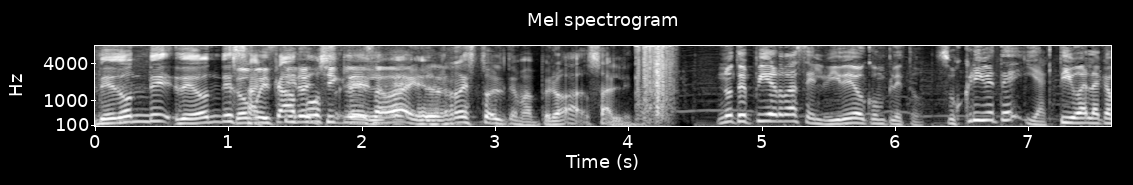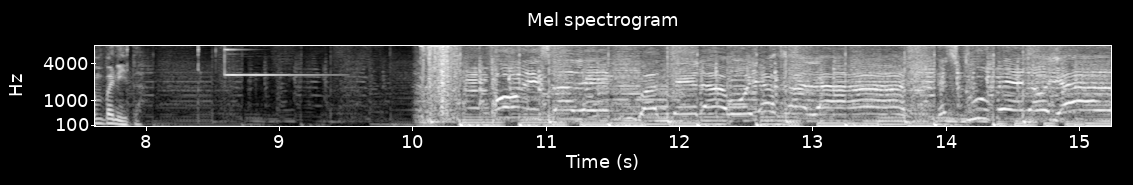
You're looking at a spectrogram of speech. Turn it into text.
¿de dónde, de dónde ¿Cómo estiro el sacamos el resto del tema? Pero ah, sale. No te pierdas el video completo. Suscríbete y activa la campanita. Por esa lengua te la voy a jalar. Escúpelo ya.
